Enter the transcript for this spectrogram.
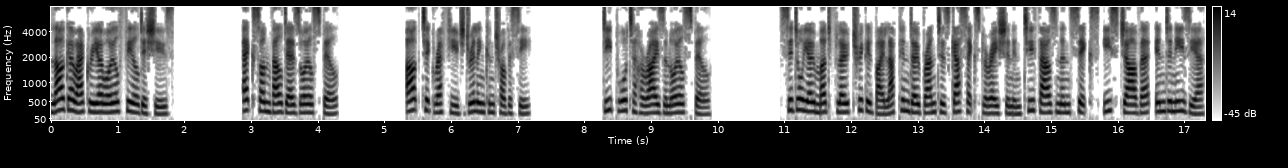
Lago Agrio oil field issues. Exxon Valdez oil spill. Arctic refuge drilling controversy. Deepwater Horizon oil spill. Sidoarjo mud flow triggered by Lapindo Brantas gas exploration in 2006, East Java, Indonesia.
